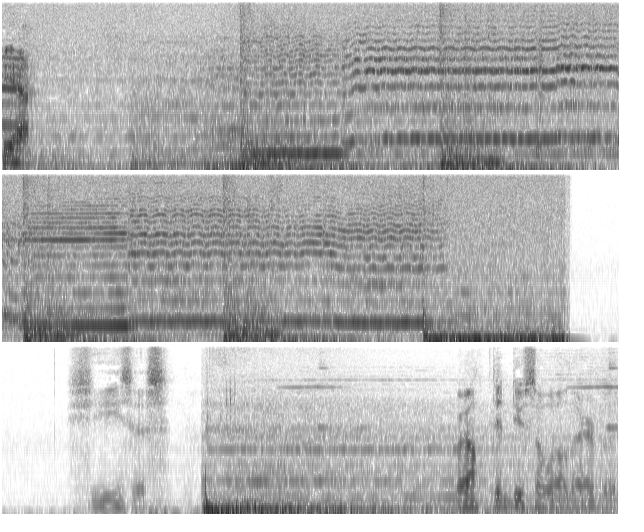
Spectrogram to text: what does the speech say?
gotta This. Well, didn't do so well there, but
